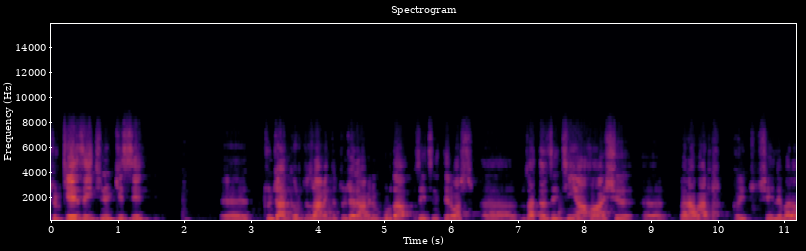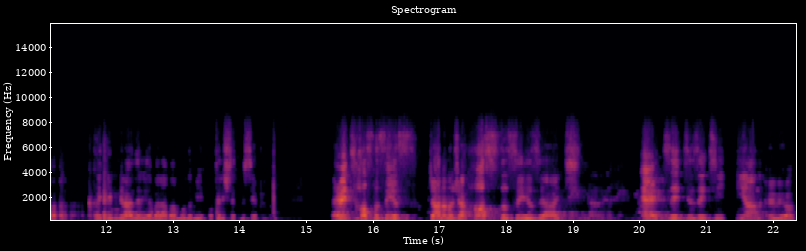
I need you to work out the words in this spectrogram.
Türkiye zeytin ülkesi. E, Tuncel Kurtuz, rahmetli Tuncel abinin burada zeytinlikleri var. E, zaten zeytinyağı ağaçı e, beraber kayıt şeyle beraber kayınbiraderiyle beraber burada bir otel işletmesi yapıyordu. Evet hastasıyız. Canan Hoca hastasıyız ya. Hiç. Evet zeytin zeytinyağını övüyor.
